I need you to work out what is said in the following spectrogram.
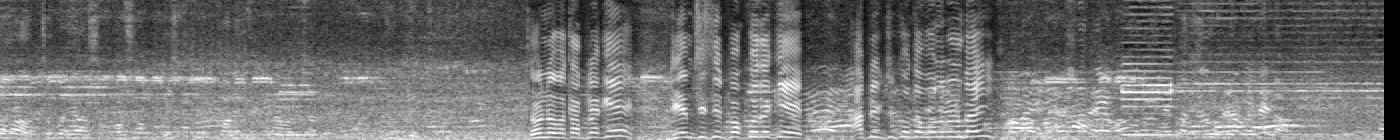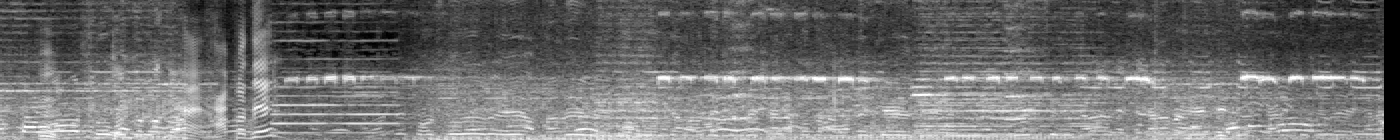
সহ অসংখ্য স্কুল কলেজ আমাদের সাথে যোগ দিচ্ছে ধন্যবাদ আপনাকে। ডিএমসিসির পক্ষ থেকে আপনি একটু কথা বলবেন ভাই? হ্যাঁ আপনাদের? আমাদের কক্সবাজার আপনাদের আমাদেরকে যে BNC সেনা- সেনাবাহিনীর ডিগ্রি ক্যাডেট হিসেবে এখানে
